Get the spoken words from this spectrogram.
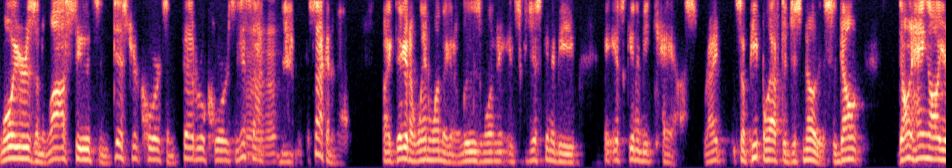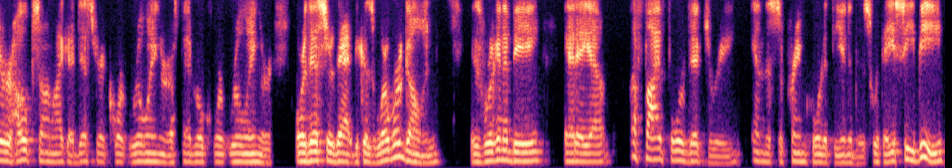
lawyers and lawsuits and district courts and federal courts, and it's mm-hmm. not it's not going to matter. Like they're going to win one, they're going to lose one. It's just going to be it's going to be chaos, right? So people have to just know this. So don't don't hang all your hopes on like a district court ruling or a federal court ruling or or this or that because where we're going is we're going to be at a uh, a 5-4 victory in the Supreme Court at the end of this with ACB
